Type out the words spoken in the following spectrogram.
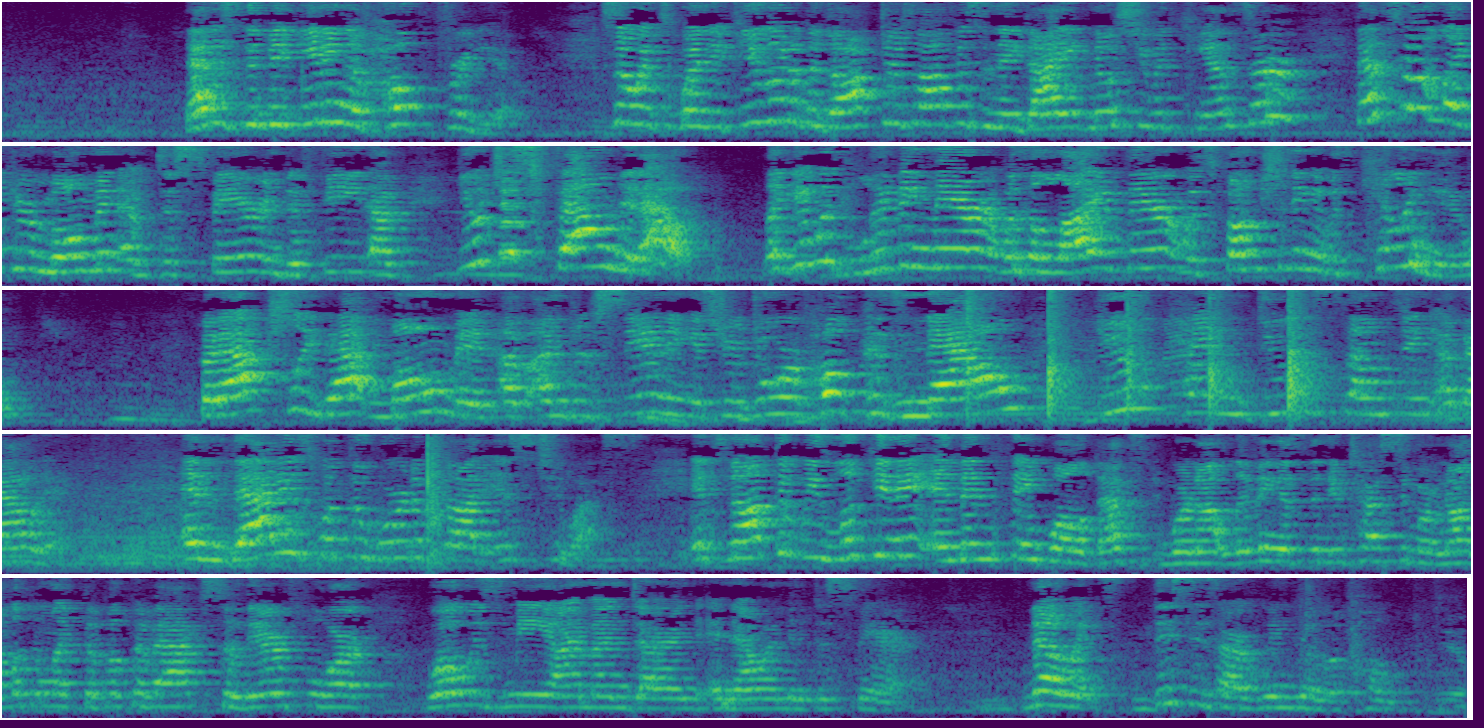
That is the beginning of hope for you. So it's when if you go to the doctor's office and they diagnose you with cancer, that's not like your moment of despair and defeat of you just found it out. Like it was living there, it was alive there, it was functioning, it was killing you. But actually that moment of understanding is your door of hope because now you can do something about it. And that is what the word of God is to us. It's not that we look at it and then think, well, that's we're not living as the New Testament, we're not looking like the book of Acts, so therefore woe is me, I'm undone, and now I'm in despair. No, it's this is our window of hope. Yeah.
